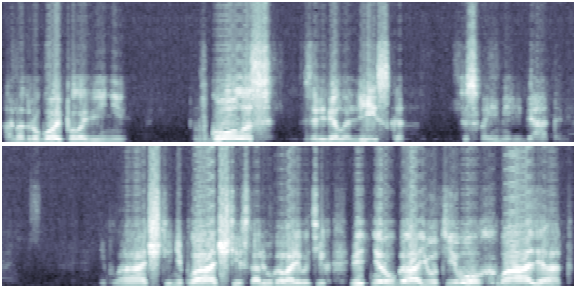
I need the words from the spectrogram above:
А на другой половине в голос заревела Лиска со своими ребятами. «Не плачьте, не плачьте!» — стали уговаривать их. «Ведь не ругают его, хвалят!»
